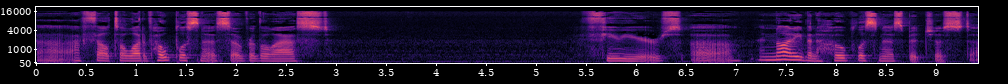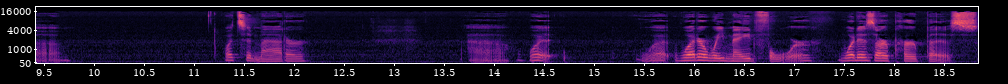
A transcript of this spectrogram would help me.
I've felt a lot of hopelessness over the last few years, uh, and not even hopelessness, but just uh, what's it matter? Uh, what what what are we made for? What is our purpose?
